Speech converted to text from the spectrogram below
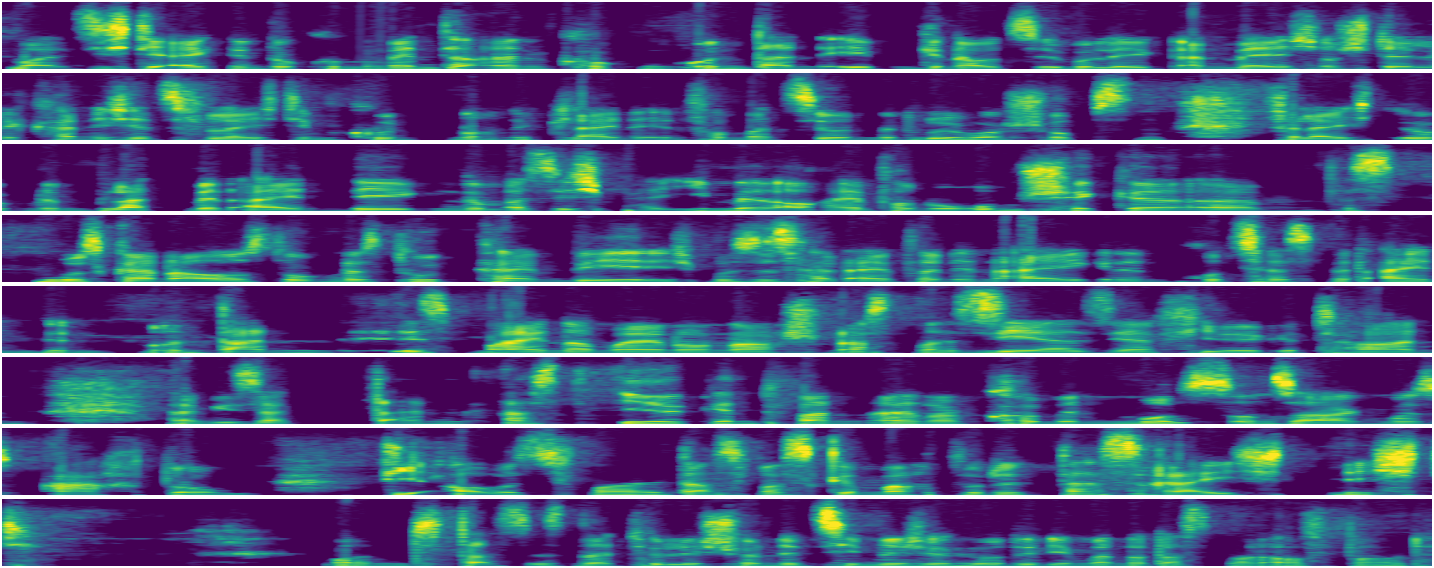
mal sich die eigenen Dokumente angucken und dann eben genau zu überlegen, an welcher Stelle kann ich jetzt vielleicht dem Kunden noch eine kleine Information mit rüberschubsen, vielleicht irgendein Blatt mit einlegen, was ich per E-Mail auch einfach nur rumschicke. Ähm, das muss keiner ausdrucken, das tut keinem weh. Ich muss es halt einfach in den eigenen Prozess mit einbinden. Und dann ist meiner Meinung nach schon erstmal sehr, sehr viel getan. Weil, wie gesagt, dann erst irgendwann einer kommen muss und sagen muss, Achtung, die Auswahl, das, was gemacht wurde, das reicht nicht. Und das ist natürlich schon eine ziemliche Hürde, die man da erstmal aufbaut.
